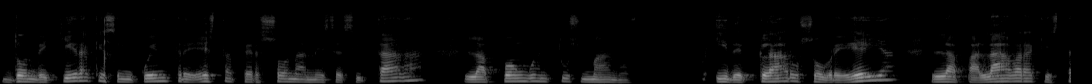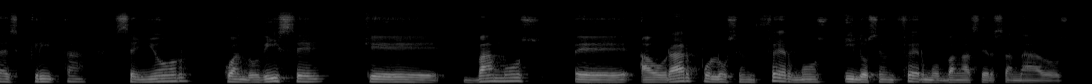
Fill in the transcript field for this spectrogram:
donde quiera que se encuentre esta persona necesitada, la pongo en tus manos y declaro sobre ella la palabra que está escrita, Señor, cuando dice que vamos eh, a orar por los enfermos y los enfermos van a ser sanados.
